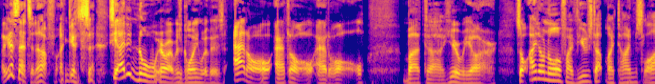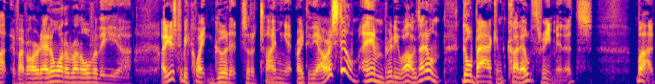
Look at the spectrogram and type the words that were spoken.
I guess that's enough. I guess. Uh, see, I didn't know where I was going with this at all, at all, at all. But uh, here we are. So I don't know if I've used up my time slot. If I've already, I don't want to run over the. Uh, I used to be quite good at sort of timing it right to the hour. I still am pretty well because I don't go back and cut out three minutes. But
